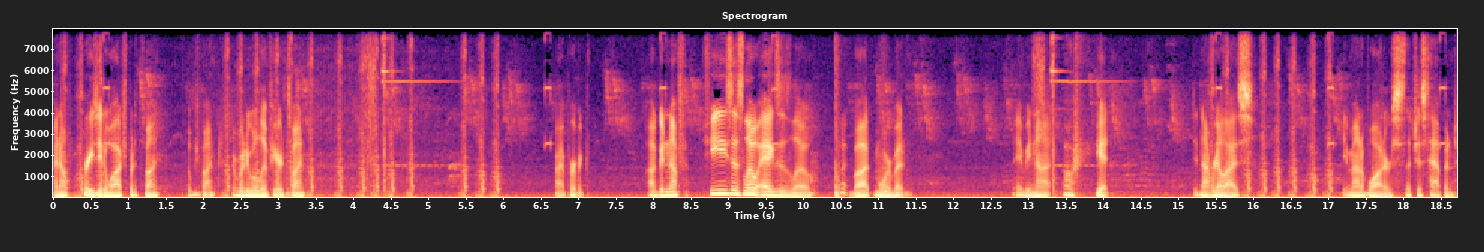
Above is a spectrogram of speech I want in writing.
I know, crazy to watch, but it's fine. It'll be fine. Everybody will live here. It's fine. All right, perfect. Uh, good enough. Cheese is low. Eggs is low. I bought more, but Maybe not. Oh, shit. Did not realize the amount of waters that just happened.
